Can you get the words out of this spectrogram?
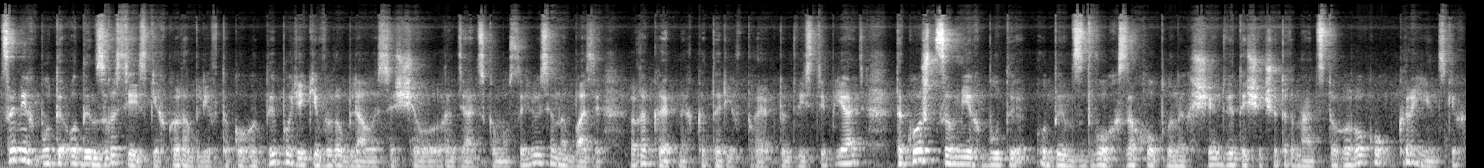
Це міг бути один з російських кораблів такого типу, які вироблялися ще у радянському союзі на базі ракетних катерів проекту 205. Також це міг бути один з двох захоплених ще 2014 року українських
